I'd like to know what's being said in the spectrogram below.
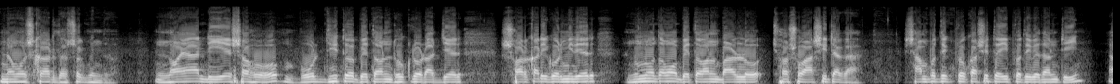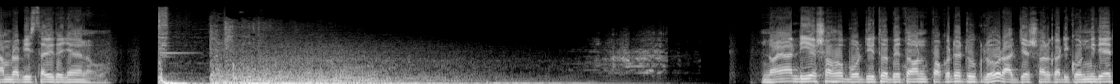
নমস্কার দর্শকবৃন্দ। নয়া ডিএ সহ বর্ধিত বেতন ঢুকলো রাজ্যের সরকারি কর্মীদের। ন্যূনতম বেতন বাড়ল ছশো আশি টাকা। সাম্প্রতিক প্রকাশিত এই প্রতিবেদনটি আমরা বিস্তারিত জেনে নেব। নয়া ডিএ সহ বর্ধিত বেতন পকেটে ঢুকলো রাজ্যের সরকারি কর্মীদের।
